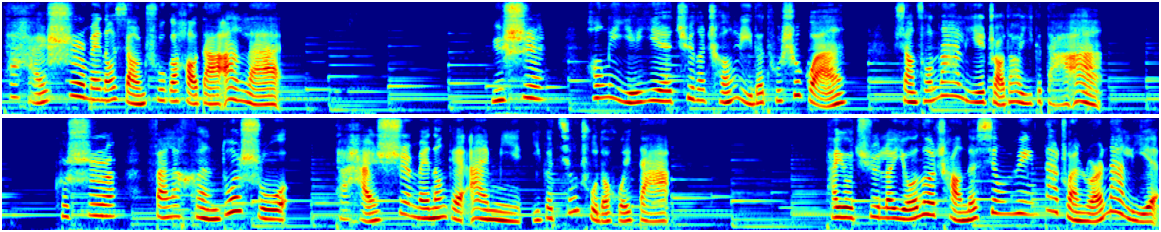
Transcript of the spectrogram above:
他还是没能想出个好答案来。于是，亨利爷爷去了城里的图书馆，想从那里找到一个答案。可是翻了很多书。他还是没能给艾米一个清楚的回答。他又去了游乐场的幸运大转轮那里，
